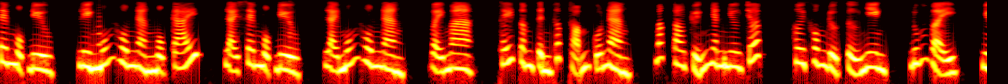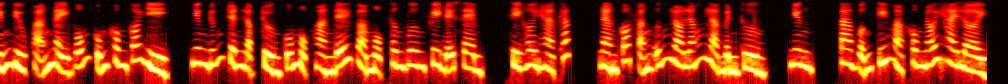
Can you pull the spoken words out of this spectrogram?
xem một điều, liền muốn hôn nàng một cái, lại xem một điều, lại muốn hôn nàng, vậy mà, thấy tâm tình thấp thỏm của nàng, mắt to chuyển nhanh như chớp, hơi không được tự nhiên, đúng vậy, những điều khoản này vốn cũng không có gì, nhưng đứng trên lập trường của một hoàng đế và một thân vương phi để xem, thì hơi hà khắc, nàng có phản ứng lo lắng là bình thường, nhưng, ta vẫn ký mà không nói hai lời,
